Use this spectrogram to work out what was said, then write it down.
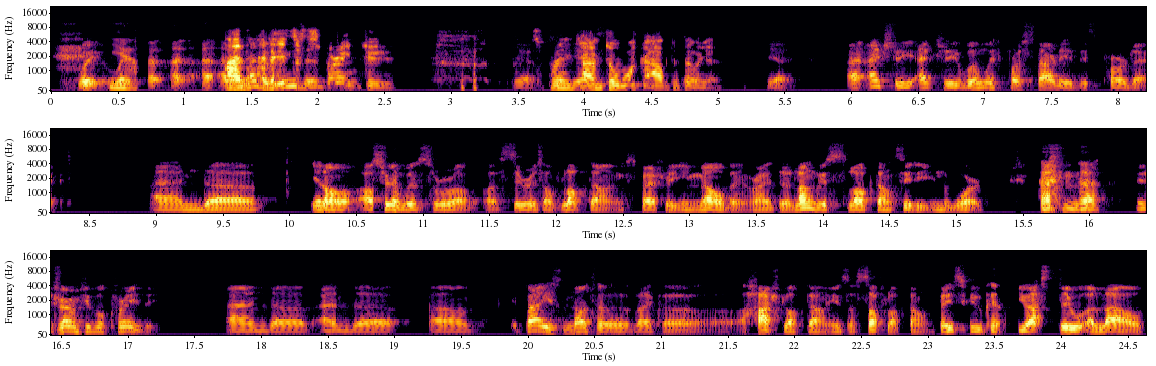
wait, wait, yeah. I, I, I, and, and it's spring too. Yeah. Springtime yes. to work out too. Yeah. Yeah. Actually, actually, when we first started this project, and uh, you know, Australia went through a, a, series of lockdown, especially in Melbourne, right, the longest lockdown city in the world, and uh, it drove people crazy and uh, and uh, um, but it's not a like a, a, harsh lockdown. It's a soft lockdown. Basically, you can you are still allowed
